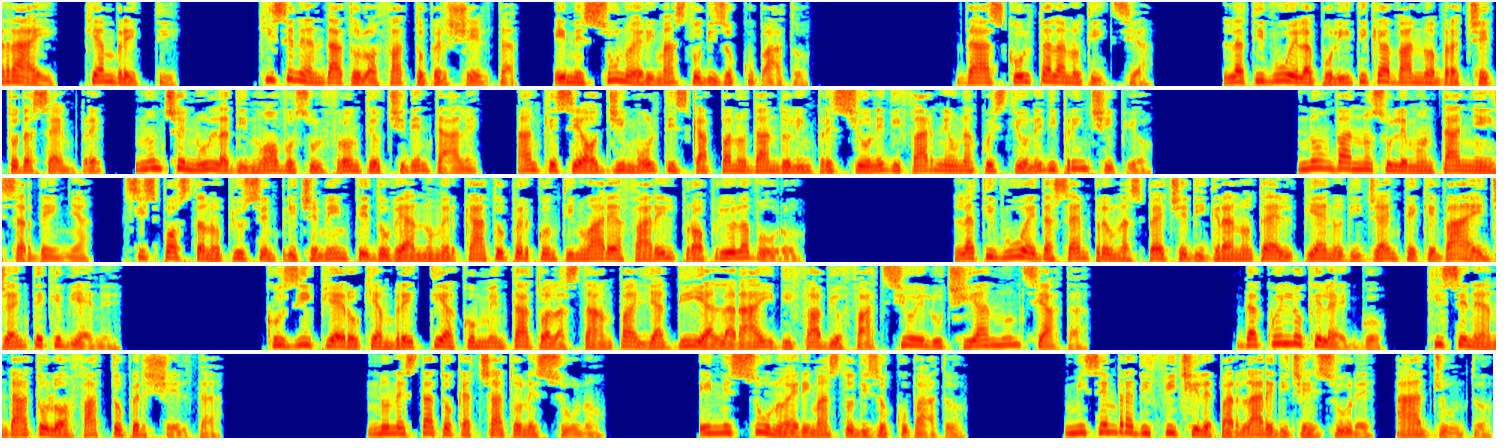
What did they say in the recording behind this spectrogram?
Rai, Chiambretti. Chi se n'è andato lo ha fatto per scelta, e nessuno è rimasto disoccupato. Da ascolta la notizia. La TV e la politica vanno a braccetto da sempre, non c'è nulla di nuovo sul fronte occidentale, anche se oggi molti scappano dando l'impressione di farne una questione di principio. Non vanno sulle montagne in Sardegna, si spostano più semplicemente dove hanno mercato per continuare a fare il proprio lavoro. La TV è da sempre una specie di gran hotel pieno di gente che va e gente che viene. Così Piero Chiambretti ha commentato alla stampa gli addii alla RAI di Fabio Fazio e Lucia Annunziata. Da quello che leggo, chi se n'è andato lo ha fatto per scelta. Non è stato cacciato nessuno. E nessuno è rimasto disoccupato. Mi sembra difficile parlare di censure, ha aggiunto.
